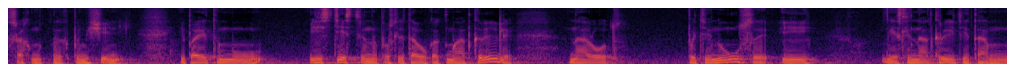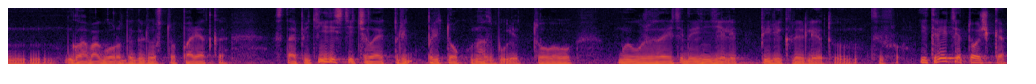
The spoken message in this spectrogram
шахматных помещений. И поэтому, естественно, после того, как мы открыли, народ потянулся, и если на открытии там глава города говорил, что порядка 150 человек при- приток у нас будет, то мы уже за эти две недели перекрыли эту цифру. И третья точка,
